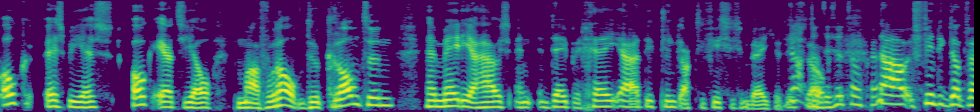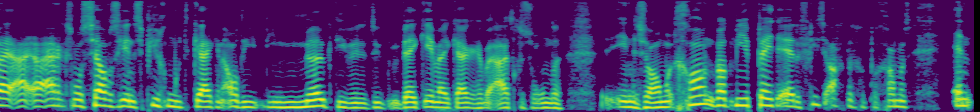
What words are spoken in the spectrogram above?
ook SBS, ook RTL, maar vooral de kranten, het Mediahuis en DPG. Ja, dit klinkt activistisch een beetje. Het Ja, is dat is het ook. Hè? Nou, vind ik dat wij eigenlijk soms zelf eens in de spiegel moeten kijken. En al die, die meuk die we natuurlijk week in week kijken hebben uitgezonden in de zomer. Gewoon wat meer Peter R. de Vries-achtige programma's. En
